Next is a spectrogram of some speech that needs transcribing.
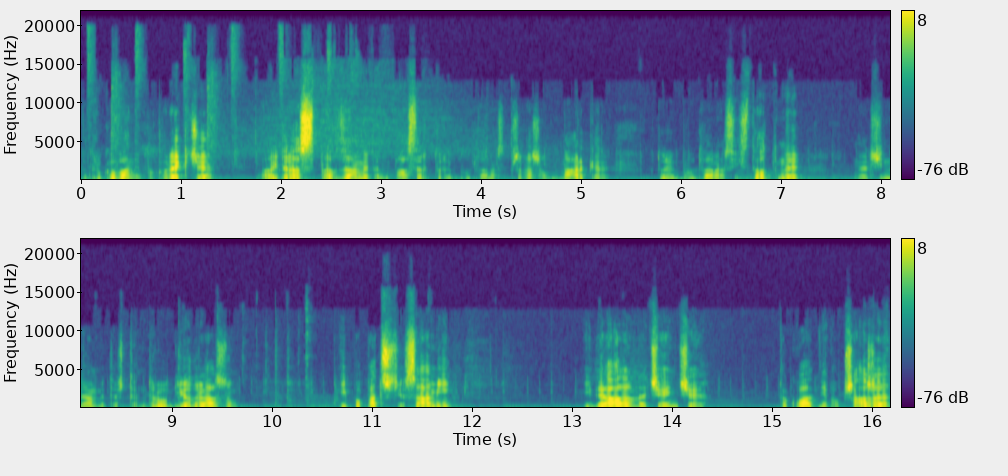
wydrukowany po korekcie. No i teraz sprawdzamy ten paser, który był dla nas, przepraszam, marker, który był dla nas istotny. Nacinamy też ten drugi od razu. I popatrzcie sami. Idealne cięcie dokładnie w obszarze.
